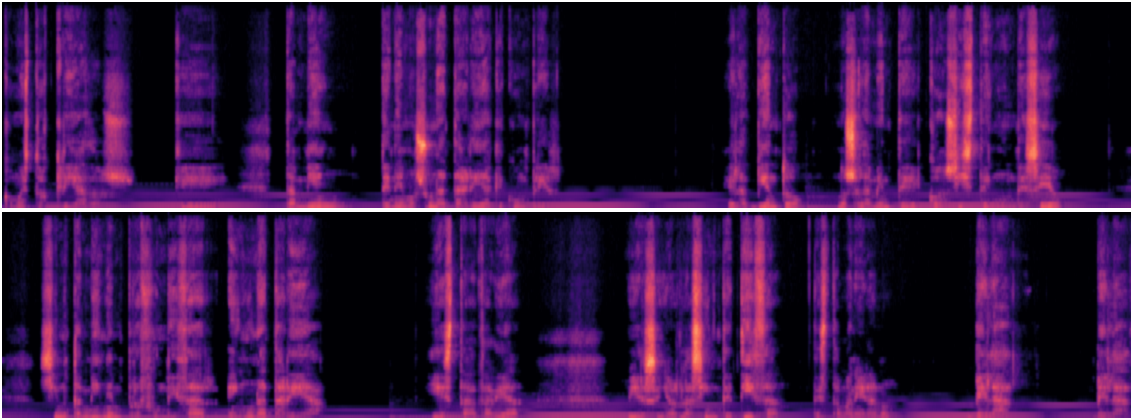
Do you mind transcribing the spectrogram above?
como estos criados que también tenemos una tarea que cumplir. El adviento no solamente consiste en un deseo, sino también en profundizar en una tarea. Y esta tarea, hoy el Señor la sintetiza de esta manera, ¿no? Velad, velad.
